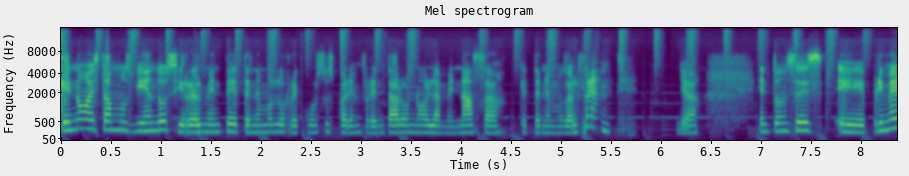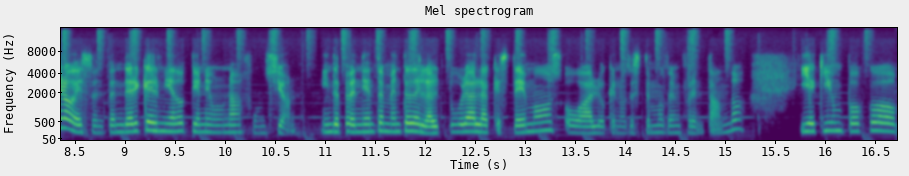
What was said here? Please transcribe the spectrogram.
que no estamos viendo si realmente tenemos los recursos para enfrentar o no la amenaza que tenemos al frente, ¿ya? Entonces, eh, primero eso, entender que el miedo tiene una función, independientemente de la altura a la que estemos o a lo que nos estemos enfrentando. Y aquí un poco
